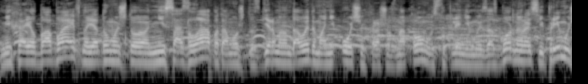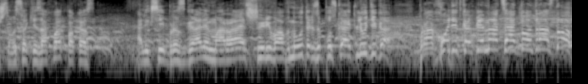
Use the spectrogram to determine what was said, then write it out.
Михаил Бабаев, но я думаю, что не со зла, потому что с Германом Давыдом они очень хорошо знакомы. Выступлением и за сборную России. Преимущество, высокий захват показывает Алексей Брызгалин. Марайс шире вовнутрь, запускает Людика. Проходит комбинация Антон Дроздов.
